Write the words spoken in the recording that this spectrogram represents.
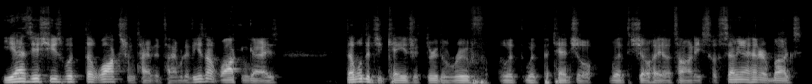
He has issues with the walks from time to time, but if he's not walking guys, double digit Ks are through the roof with with potential with Shohei Ohtani. So seventy nine hundred bucks,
